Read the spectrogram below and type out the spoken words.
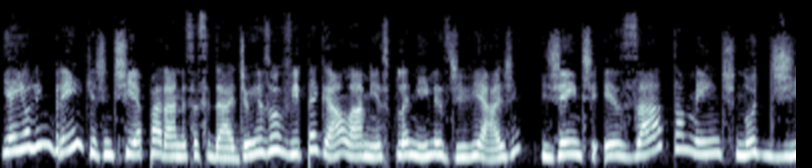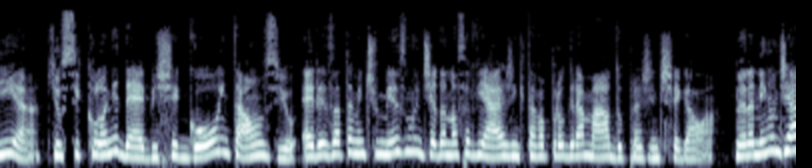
E aí eu lembrei que a gente ia parar nessa cidade. Eu resolvi pegar lá minhas planilhas de viagem e, gente, exatamente no dia que o ciclone Deb chegou em Townsville, era exatamente o mesmo dia da nossa viagem que estava programado pra gente chegar lá. Não era nem um dia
